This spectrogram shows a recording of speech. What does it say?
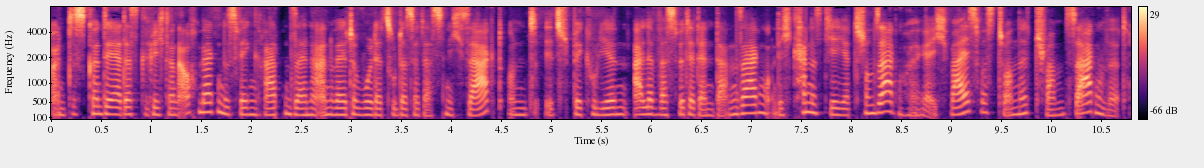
Und das könnte ja das Gericht dann auch merken. Deswegen raten seine Anwälte wohl dazu, dass er das nicht sagt. Und jetzt spekulieren alle, was wird er denn dann sagen? Und ich kann es dir jetzt schon sagen, Holger. Ich weiß, was Donald Trump sagen wird.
